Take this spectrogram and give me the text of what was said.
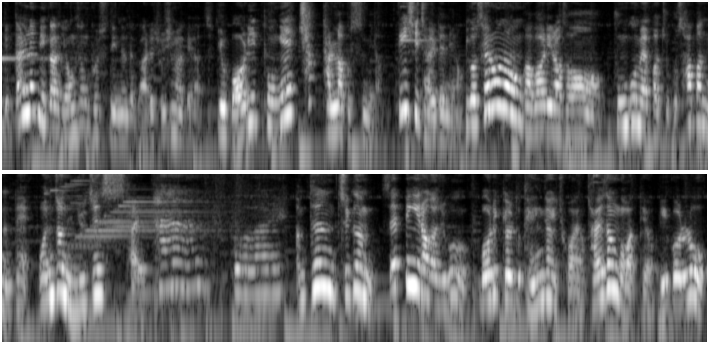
우리 딸내미가 영상 볼 수도 있는데 말을 조심하게 해야지. 요 머리통에 착 달라붙습니다. 핏이 잘 되네요. 이거 새로 나온 가발이라서 궁금해가지고 사봤는데 완전 뉴진스 스타일. 아무튼 지금 새삥이라 가지고 머릿결도 굉장히 좋아요. 잘 산 것 같아요. 이걸로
